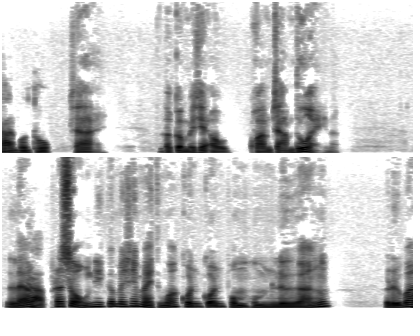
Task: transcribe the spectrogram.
การพ้นทุกข์ใช่ แล้วก็ไม่ใช่เอาความจำด้วยนะแล้วพระสงฆ์นี่ก็ไม่ใช่หมายถึงว่าคนโกนผมห่มเหลือง หรือว่า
